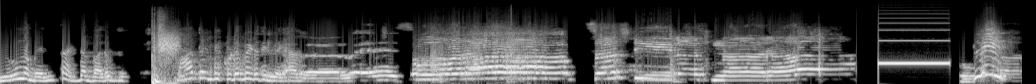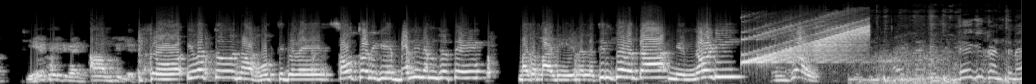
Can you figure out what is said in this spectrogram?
ಇವನು ಬೆಂತ ಅಡ್ಡ ಬರುದು. ಮಾತಾಡಿ ಕೂಡ ಬಿಡುದಿಲ್ಲ ಯಾರು. ಪ್ಲೀಸ್ ಸೊ ಇವತ್ತು ನಾವು ಹೋಗ್ತಿದ್ದೇವೆ. ಸೌತ್ ಹಾಲಿಗೆ ಬನ್ನಿ ನಮ್ ಜೊತೆ. ಮಜಾ ಮಾಡಿ ಏನೆಲ್ಲ ತಿಂತೇವಂತ ನೀವು ನೋಡಿ ಎಂಜಾಯ್ ಹೇಗೆ ಕಾಣ್ತೇನೆ?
